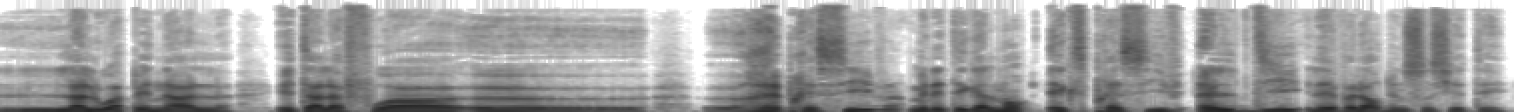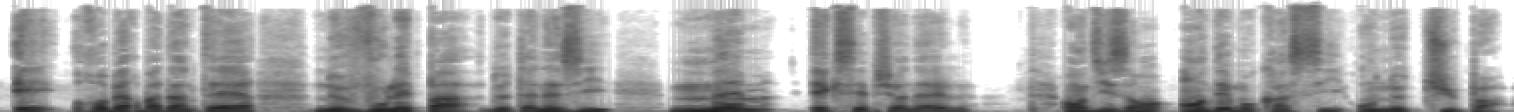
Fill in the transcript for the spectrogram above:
la loi pénale est à la fois euh, répressive, mais elle est également expressive. Elle dit les valeurs d'une société. Et Robert Badinter ne voulait pas d'euthanasie, même exceptionnelle, en disant en démocratie, on ne tue pas.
